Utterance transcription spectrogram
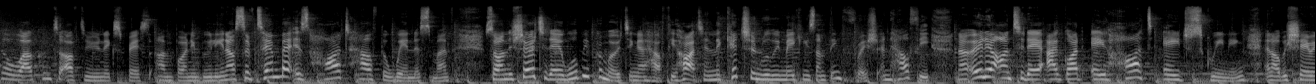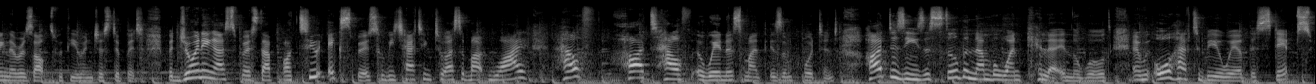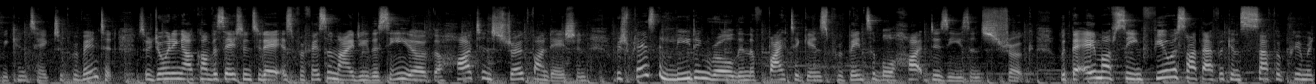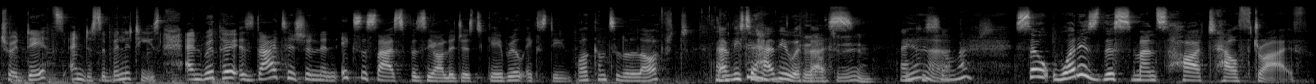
Africa. Welcome to Afternoon Express. I'm Bonnie Mbuli. Now, September is Heart Health Awareness Month. So on the show today, we'll be promoting a healthy heart. In the kitchen, we'll be making something fresh and healthy. Now, earlier on today, I got a heart age screening, and I'll be sharing the results with you in just a bit. But joining us first up are two experts who'll be chatting to us about why health Heart Health Awareness Month is important. Heart disease is still the number one killer in the world, and we all have to be aware of the steps we can take to prevent it. So joining our conversation today is Professor Naidoo, the CEO of the Heart and Stroke Foundation, which plays a leading role in the fight against preventable heart disease and stroke, with the aim of seeing fewer South Africans suffer premature deaths and disabilities. And with her is dietitian and exercise physiologist Gabriel Eksteen. Welcome to the Loft. Thank Lovely you. to have you with Good us. afternoon. Thank you so much. So, what is this month's Heart Health Drive?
